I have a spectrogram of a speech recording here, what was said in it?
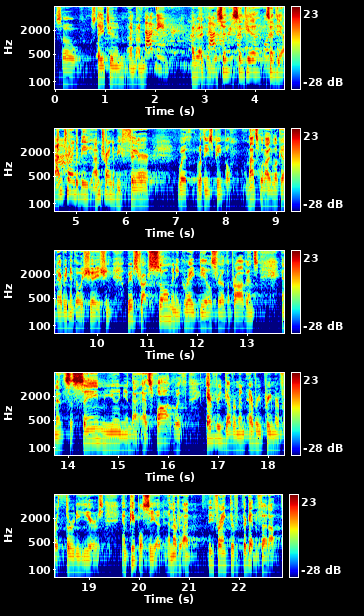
So stay tuned. What I'm, does that mean? I'm, I, Cynthia, Cynthia, I'm trying to be I'm trying to be fair with with these people. And that's what I look at every negotiation. We've struck so many great deals throughout the province, and it's the same union that has fought with every government, every premier for 30 years, and people see it, and they're, uh, be frank, they're, they're getting fed up.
